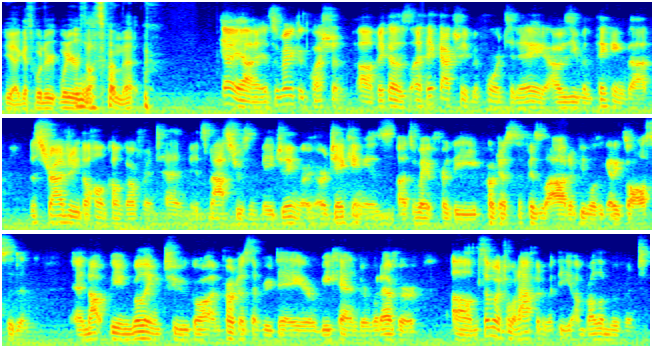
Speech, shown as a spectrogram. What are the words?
Yeah i guess what are, what are your thoughts on that Yeah, yeah, it's a very good question uh, because I think actually before today, I was even thinking that the strategy the Hong Kong government and its masters in Beijing are, are taking is uh, to wait for the protests to fizzle out and people to get exhausted and, and not being willing to go out and protest every day or weekend or whatever. Um, similar to what happened with the umbrella movement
